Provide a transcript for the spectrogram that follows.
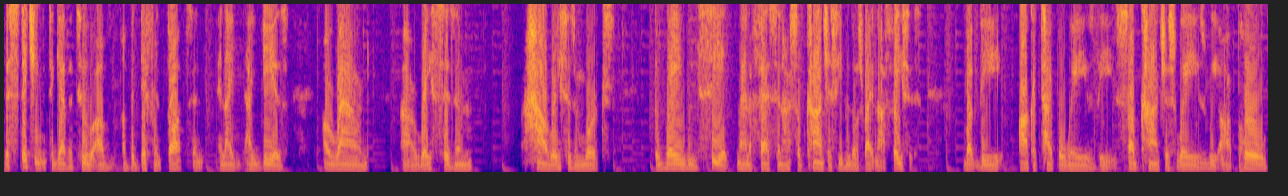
the stitching together too of of the different thoughts and and ideas around uh, racism, how racism works, the way we see it manifest in our subconscious, even though it's right in our faces, but the archetypal ways, the subconscious ways we are pulled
